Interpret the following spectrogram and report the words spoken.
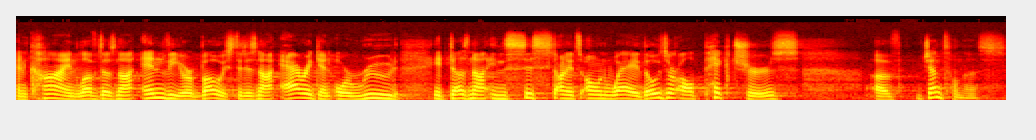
and kind. Love does not envy or boast. It is not arrogant or rude. It does not insist on its own way. Those are all pictures of gentleness.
